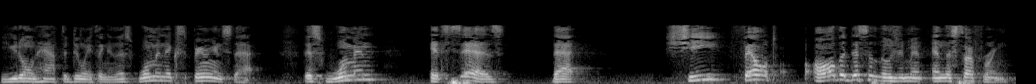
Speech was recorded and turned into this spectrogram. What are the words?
You don't have to do anything. And this woman experienced that. This woman it says that she felt all the disillusionment and the suffering.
